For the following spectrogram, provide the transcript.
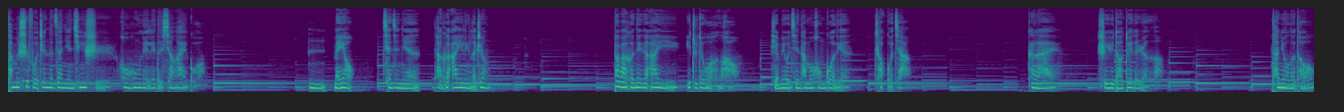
他们是否真的在年轻时轰轰烈烈的相爱过。嗯，没有。前几年他和阿姨领了证。爸爸和那个阿姨一直对我很好，也没有见他们红过脸、吵过架。看来是遇到对的人了。他扭了头。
